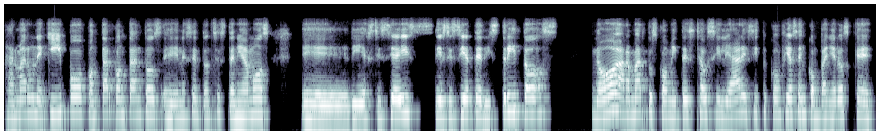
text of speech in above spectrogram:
armar un equipo, contar con tantos, eh, en ese entonces teníamos 16, eh, 17 distritos, ¿no? Armar tus comités auxiliares y tú confías en compañeros que,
